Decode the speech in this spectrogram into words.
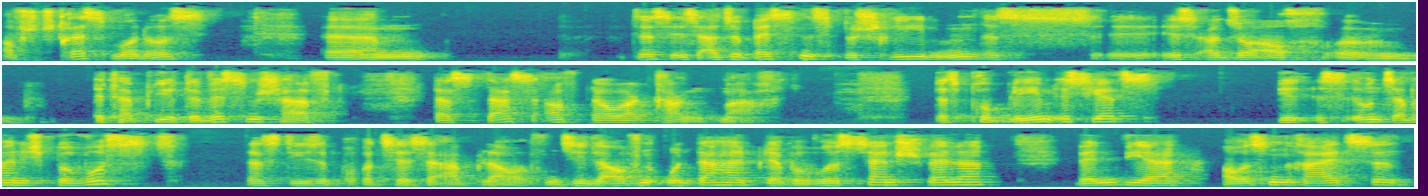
auf Stressmodus. Ähm, das ist also bestens beschrieben. Das äh, ist also auch ähm, etablierte Wissenschaft, dass das auf Dauer krank macht. Das Problem ist jetzt, ist uns aber nicht bewusst, dass diese Prozesse ablaufen. Sie laufen unterhalb der Bewusstseinsschwelle, wenn wir Außenreize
